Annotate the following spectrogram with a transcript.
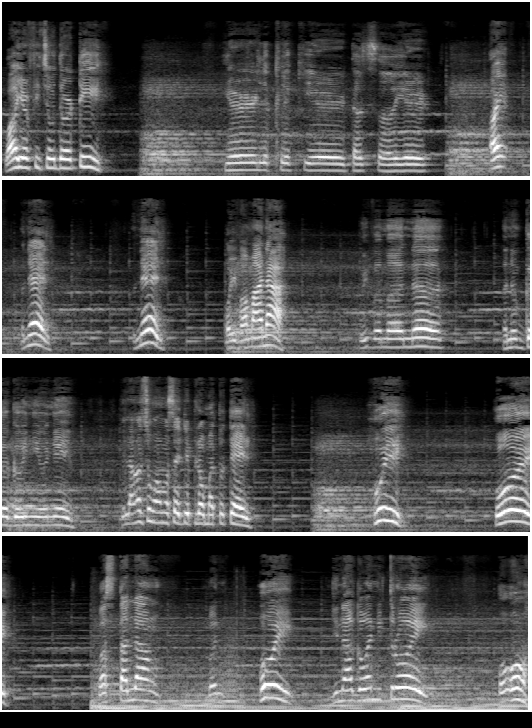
Wow, your feet so dirty. You look like your also your... Oy! Onel! Onel! Uy, Bamana! Uy, Bamana! Anong gagawin ni Onel? Kailangan sumama sa Diplomat Hotel. Huy! Hoy! Basta lang. Ban Hoy! Ginagawa ni Troy. Oo,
